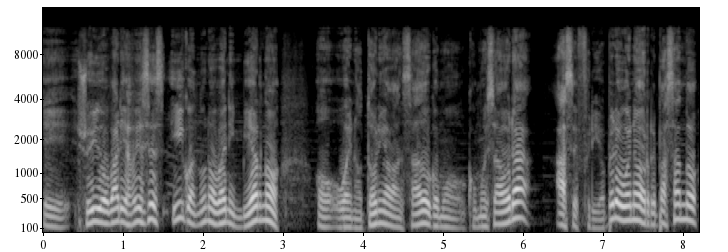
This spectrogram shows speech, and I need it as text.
Eh, yo he ido varias veces y cuando uno va en invierno o, en otoño avanzado como, como es ahora, hace frío. Pero bueno, repasando,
